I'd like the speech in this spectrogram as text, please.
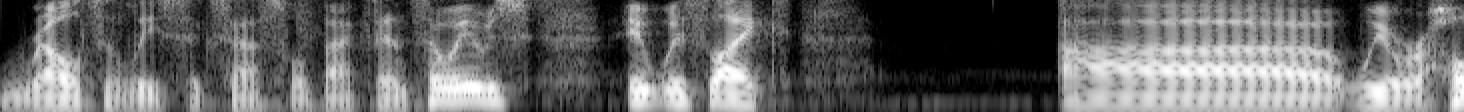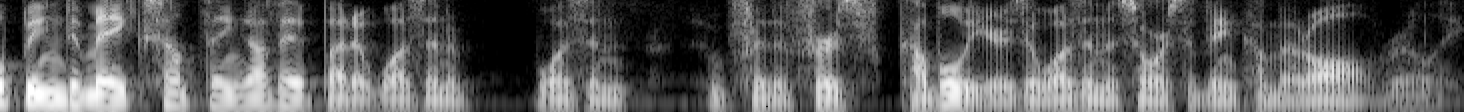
relatively successful back then. So it was, it was like, uh, we were hoping to make something of it, but it wasn't, a, wasn't, for the first couple of years, it wasn't a source of income at all, really.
